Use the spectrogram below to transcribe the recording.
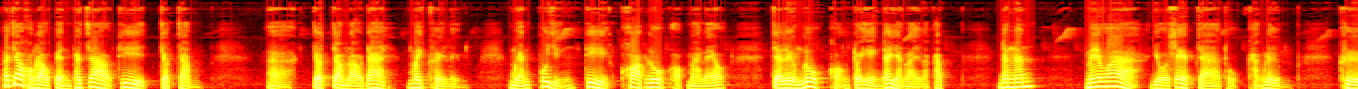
พระเจ้าของเราเป็นพระเจ้าที่จดจำจดจำเราได้ไม่เคยลืม เหมือนผู้หญิงที่คลอดลูกออกมาแล้ว จะลืมลูกของตัวเองได้อย่างไรล่ะครับ ดังนั้นแม้ว่าโยเซฟจะถูกขังลืม คือ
